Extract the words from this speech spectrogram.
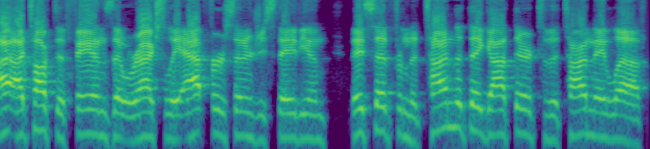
I, I talked to fans that were actually at FirstEnergy Stadium. They said from the time that they got there to the time they left,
